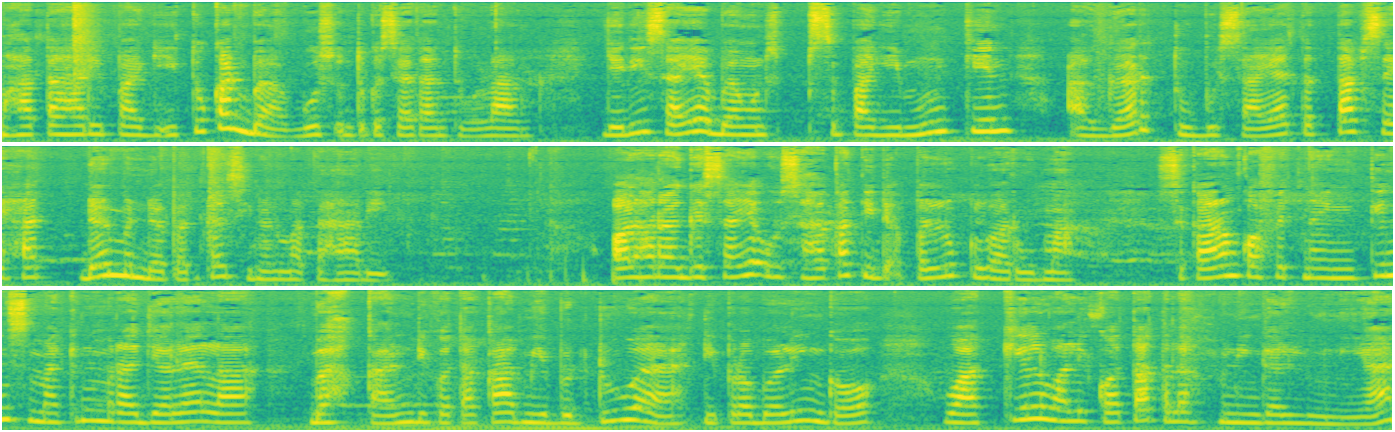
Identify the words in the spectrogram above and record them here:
Matahari pagi itu kan bagus untuk kesehatan tulang. Jadi saya bangun sepagi mungkin agar tubuh saya tetap sehat dan mendapatkan sinar matahari. Olahraga saya usahakan tidak perlu keluar rumah. Sekarang COVID-19 semakin merajalela. Bahkan di kota kami berdua di Probolinggo, wakil wali kota telah meninggal dunia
